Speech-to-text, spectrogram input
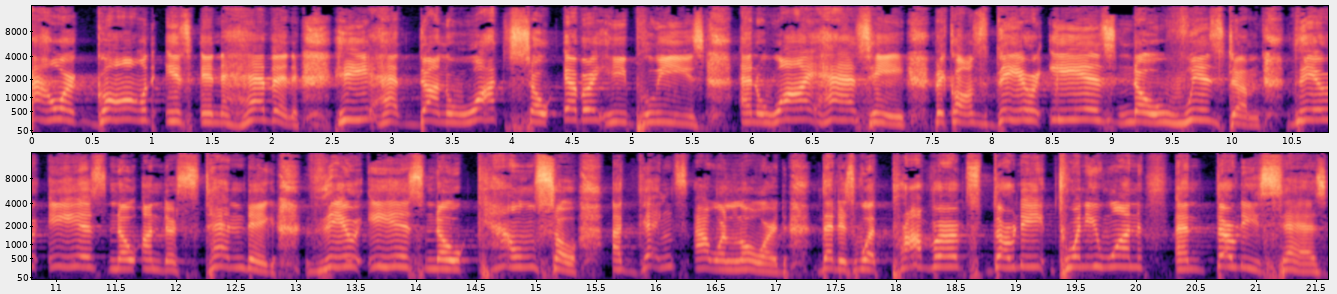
our God is in heaven. He hath done whatsoever he pleased. And why has he? Because there is no wisdom. There is no understanding. There is no counsel against our Lord. That is what Proverbs 30, 21 and 30 says.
